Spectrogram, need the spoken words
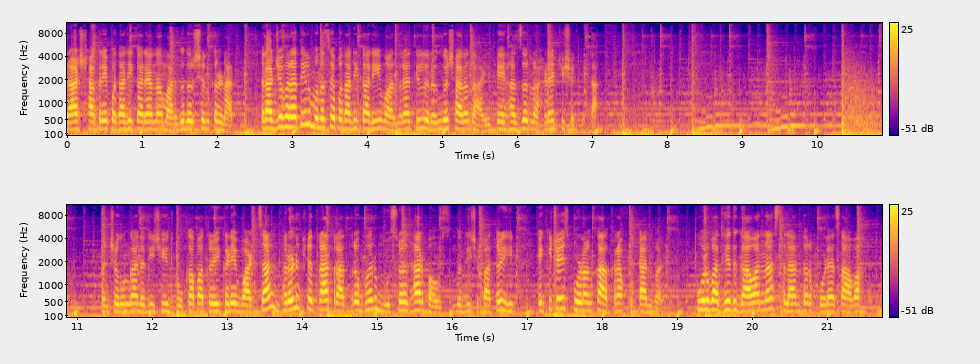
राज ठाकरे पदाधिकाऱ्यांना मार्गदर्शन करणार. राज्यभरातील मनसे पदाधिकारी वांद्र्यातील रंगशारदा इथे हजर राहण्याची शक्यता. पंचगंगा नदीची धोका पातळीकडे वाटचाल. धरण क्षेत्रात रात्रभर मुसळधार पाऊस. नदीची पातळी एक्केचाळीस पूर्णांक अकरा फुटांवर. पूरबाधित गावांना स्थलांतर होण्याचं आवाहन.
